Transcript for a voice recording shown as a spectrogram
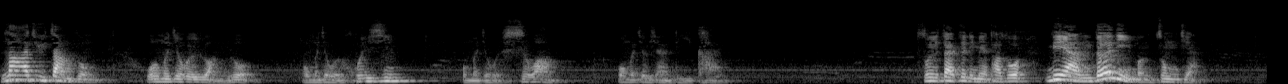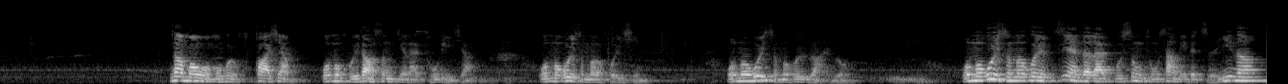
拉锯战中，我们就会软弱，我们就会灰心，我们就会失望，我们就想离开。所以在这里面他说：“免得你们中奖。”那么我们会发现，我们回到圣经来处理一下，我们为什么灰心？我们为什么会软弱？我们为什么会这样的来不顺从上帝的旨意呢？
